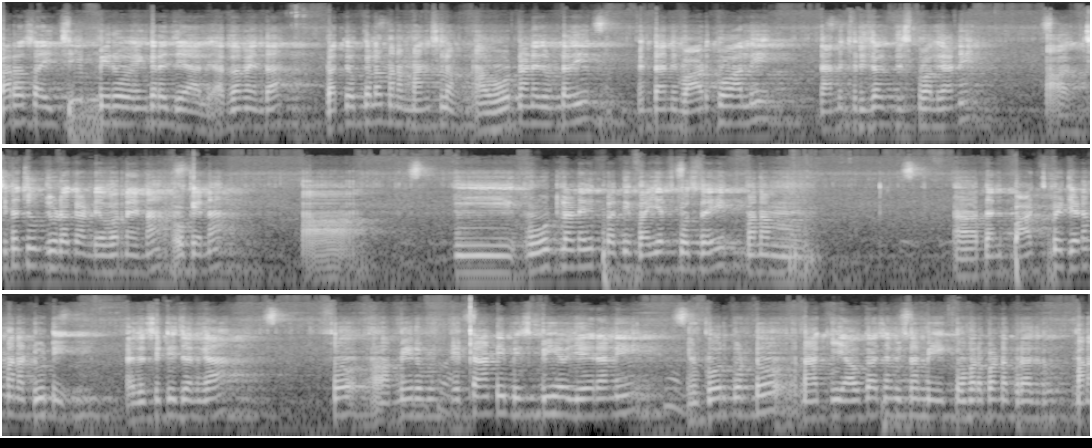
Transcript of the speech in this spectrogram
భరోసా ఇచ్చి మీరు ఎంకరేజ్ చేయాలి. అర్థమైందా? ప్రతి ఒక్కరు మనం మనుషులం. ఆ ఓటు అనేది ఉంటుంది. దాన్ని వాడుకోవాలి. దాని నుంచి రిజల్ట్ తీసుకోవాలి కానీ చిన్న చూపు చూడకండి ఎవరినైనా. ఓకేనా? ఈ ఓట్లు అనేది ప్రతి ఫైవ్ ఇయర్స్కి వస్తాయి. మనం దాన్ని పార్టిసిపేట్ చేయడం మన డ్యూటీ యాజ్ ఎ సిటిజన్గా సో మీరు ఎట్లాంటి మిస్బిహేవ్ చేయరని నేను కోరుకుంటూ నాకు ఈ అవకాశం ఇచ్చిన మీ కొమరపండ ప్రజలు మన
